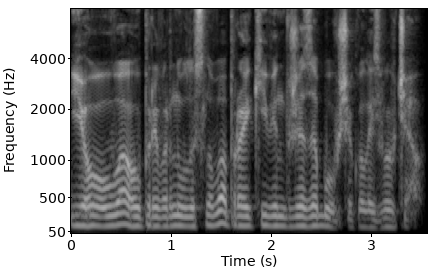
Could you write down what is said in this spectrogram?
Його увагу привернули слова, про які він вже забув, що колись вивчав:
